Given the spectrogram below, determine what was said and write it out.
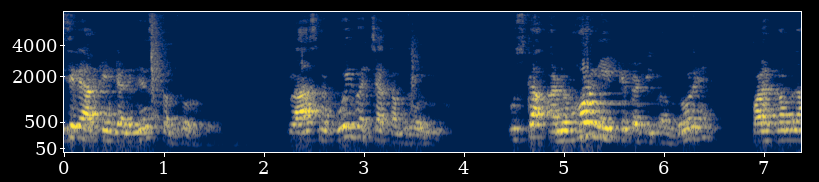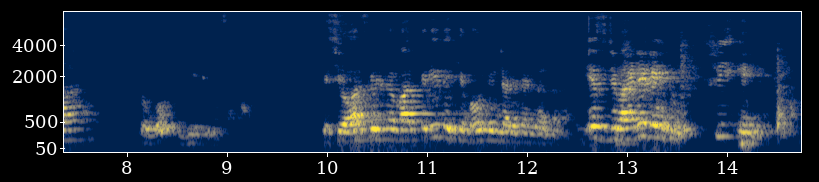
इसीलिए आपकी इंटेलिजेंस कमजोर हो जाती है क्लास में कोई बच्चा कमजोर नहीं है उसका अनुभव नीट के प्रति कमजोर है पढ़ कम रहा है तो वो वीक नजर आ रहा है किसी और फील्ड में बात करिए देखिए बहुत इंटेलिजेंट नजर आ is divided into three area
